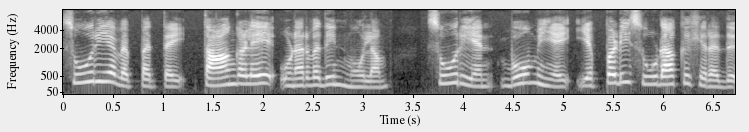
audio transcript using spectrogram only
சூரிய வெப்பத்தை தாங்களே உணர்வதின் மூலம் சூரியன் பூமியை எப்படி சூடாக்குகிறது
